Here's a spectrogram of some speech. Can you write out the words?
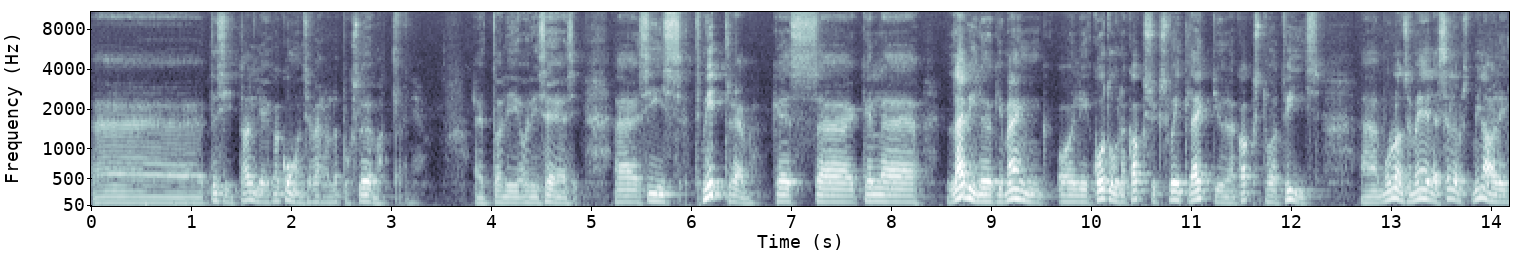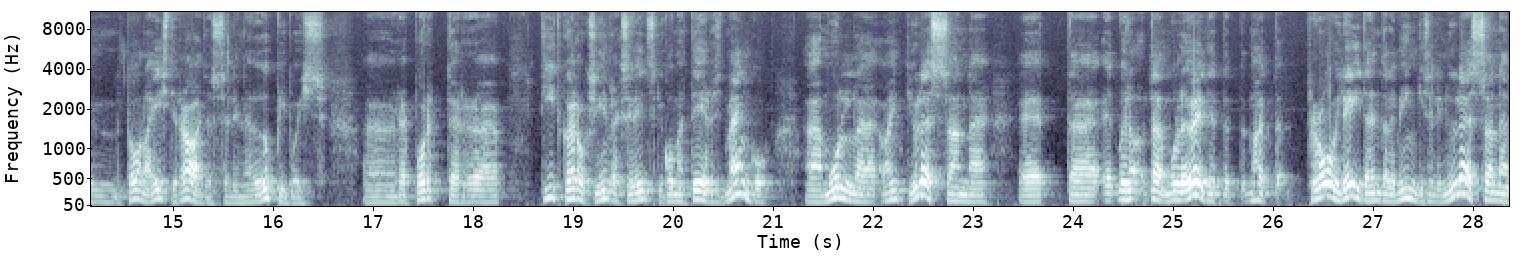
Äh, tõsi, tal jäi ka koondise värav lõpuks löömata, on ju. et oli, oli see asi, äh, siis Dmitrijev, kes, äh, kelle läbilöögimäng oli kodune kaks-üks võit Läti üle kaks tuhat viis. mul on see meeles, sellepärast mina olin toona Eesti Raadios selline õpipoiss, reporter Tiit Karuks ja Indrek Zelenski kommenteerisid mängu. mulle anti ülesanne et, et või noh, tähendab mulle öeldi, et, et noh, et proovi leida endale mingi selline ülesanne,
